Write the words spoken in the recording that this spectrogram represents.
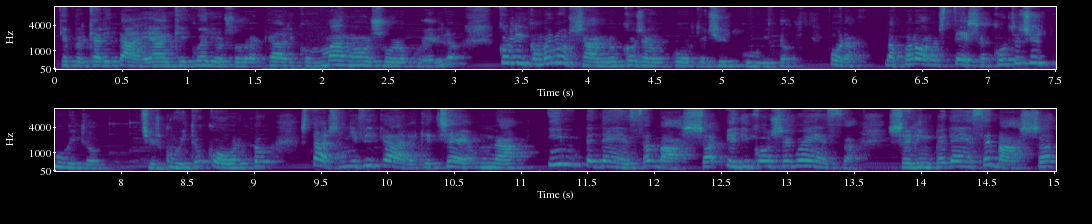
che per carità è anche quello sovraccarico, ma non solo quello, così come non sanno cos'è un cortocircuito. Ora, la parola stessa, cortocircuito, circuito corto, sta a significare che c'è una impedenza bassa e di conseguenza, se l'impedenza è bassa,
